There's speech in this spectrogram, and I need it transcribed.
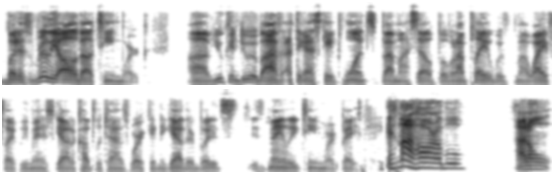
but it's really all about teamwork. Um, you can do it. By, I think I escaped once by myself, but when I played with my wife, like we managed to get out a couple of times working together. But it's it's mainly teamwork based. It's not horrible. I don't.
